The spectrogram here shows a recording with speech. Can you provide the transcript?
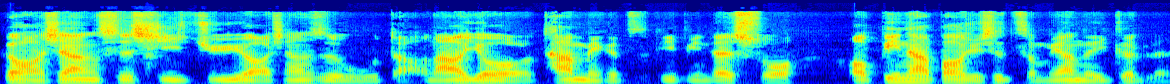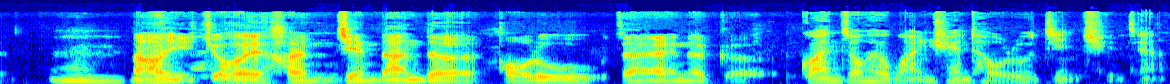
又好像是戏剧，又好像是舞蹈，然后又有他每个子弟兵在说。哦，毕娜鲍许是怎么样的一个人？嗯，然后你就会很简单的投入在那个观众会完全投入进去，这样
